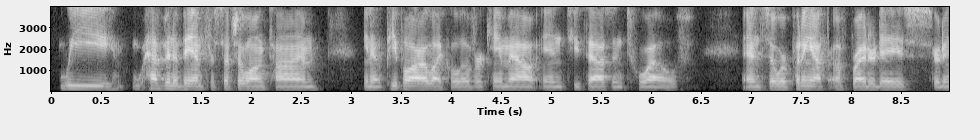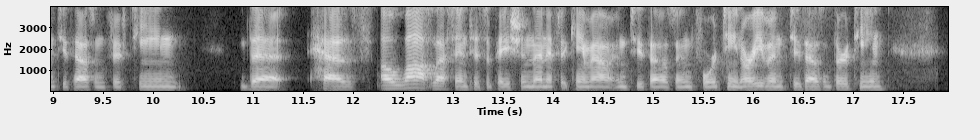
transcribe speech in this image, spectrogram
We have been a band for such a long time. You know, People Are Like All Over came out in 2012. And so we're putting out Of Brighter Days in 2015 that has a lot less anticipation than if it came out in 2014 or even 2013.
